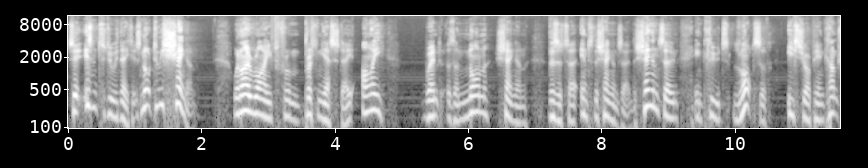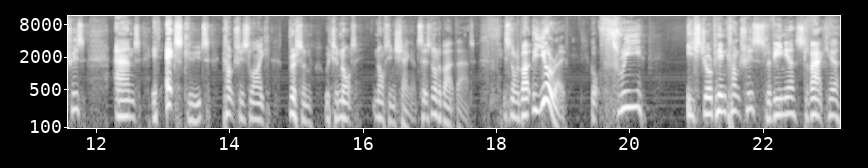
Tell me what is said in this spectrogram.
So it isn't to do with NATO. It's not to do with Schengen. When I arrived from Britain yesterday, I went as a non-Schengen visitor into the Schengen zone. The Schengen zone includes lots of East European countries and it excludes countries like Britain, which are not, not in Schengen. So it's not about that. It's not about the euro. You've got three East European countries, Slovenia, Slovakia,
